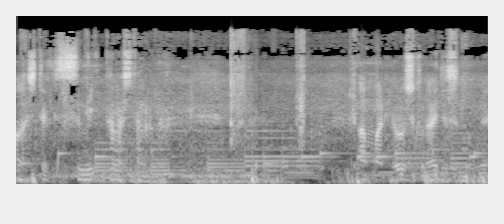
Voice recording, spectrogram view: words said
アーして炭垂らしたらあんまりよろしくないですもんね。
